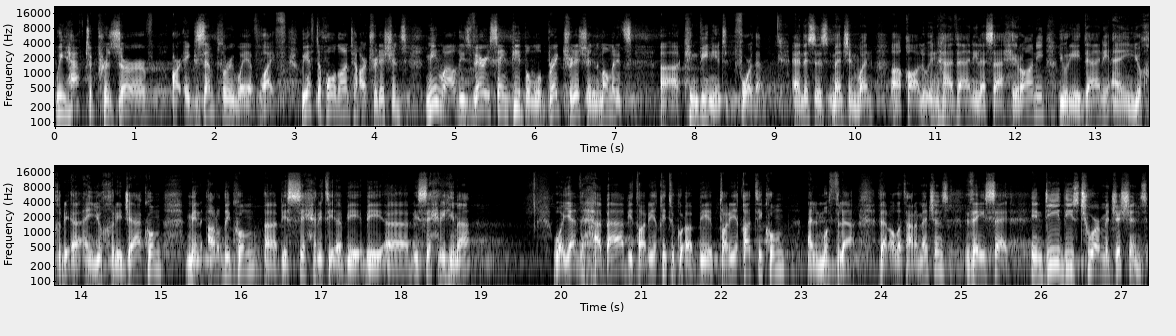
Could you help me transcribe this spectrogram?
We have to preserve our exemplary way of life. We have to hold on to our traditions. Meanwhile, these very same people will break tradition the moment it's uh, uh convenient for them. And this is mentioned when قالوا إن هذان لساحران يريدان أن يخرجاكم من أرضكم بسحرهما وَيَذْهَبَا بِطَرِيقَتِكُمْ الْمُثْلَى That Allah Ta'ala mentions, they said, Indeed, these two are magicians,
